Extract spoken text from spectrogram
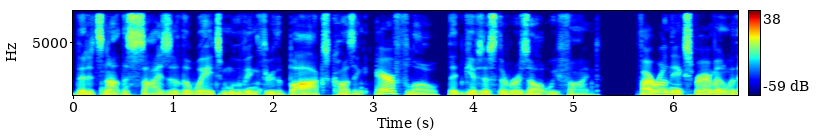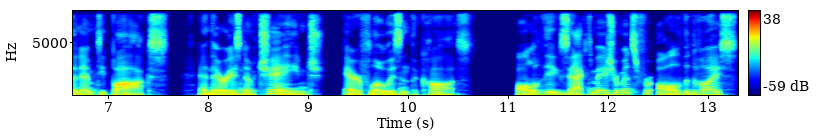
that it's not the size of the weights moving through the box causing airflow that gives us the result we find. If I run the experiment with an empty box and there is no change, airflow isn't the cause. All of the exact measurements for all of the device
